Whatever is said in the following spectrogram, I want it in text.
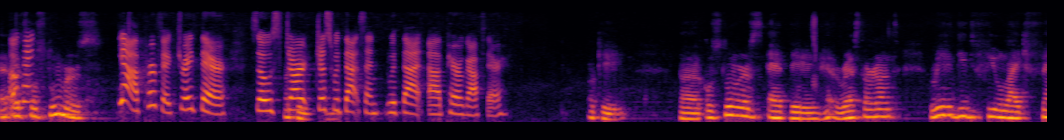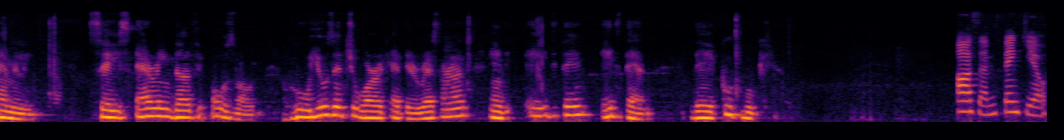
Okay. customers. Yeah, perfect. Right there. So start Okay. just with that sent with that uh, paragraph there. Okay. Uh, customers at the restaurant really did feel like family, says Erin Duffy Oswald, who used to work at the restaurant and edited, edited the cookbook. Awesome. Thank you.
